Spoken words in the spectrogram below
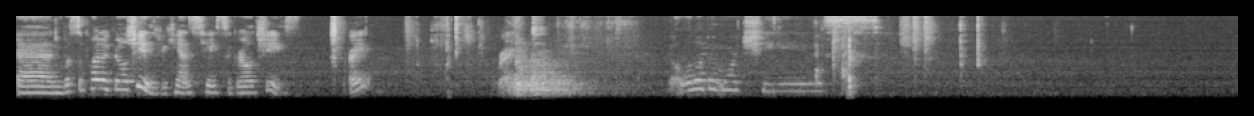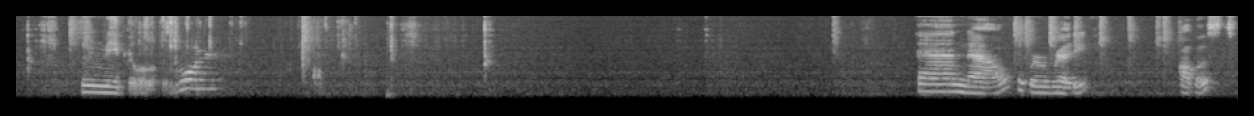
And what's the point of grilled cheese if you can't taste the grilled cheese, right? Right. A little bit more cheese. Maybe a little bit more. And now we're ready, almost,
